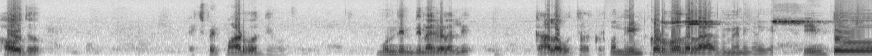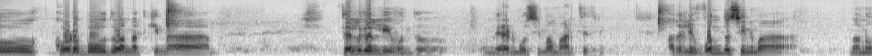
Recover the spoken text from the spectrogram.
ಹೌದು. ಎಕ್ಸ್ಪೆಕ್ಟ್ ಮಾಡ್ಬೋದು ನೀವು. ಮುಂದಿನ ದಿನಗಳಲ್ಲಿ ಕಾಲ ಉತ್ತರ ಕೊಡಿ. ಒಂದು ಹಿಂಟ್ ಕೊಡ್ಬೋದಲ್ಲ ಅಭಿಮಾನಿಗಳಿಗೆ? ಹಿಂಟು ಕೊಡ್ಬೋದು ಅನ್ನೋದಕ್ಕಿಂತ ತೆಲುಗಲ್ಲಿ ಒಂದು ಒಂದು ಎರಡು ಮೂರು ಸಿನಿಮಾ ಮಾಡ್ತಿದ್ದೀನಿ. ಅದರಲ್ಲಿ ಒಂದು ಸಿನಿಮಾ ನಾನು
